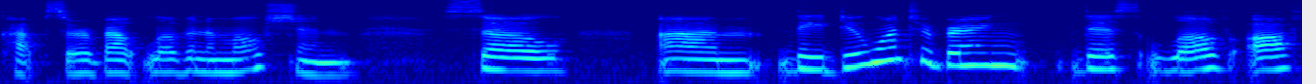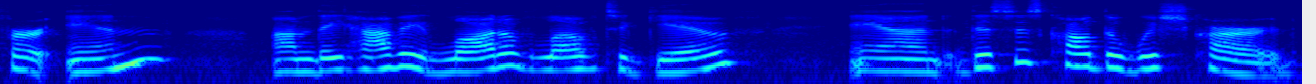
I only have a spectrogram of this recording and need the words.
Cups are about love and emotion. So um, they do want to bring this love offer in. Um, they have a lot of love to give and this is called the wish card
